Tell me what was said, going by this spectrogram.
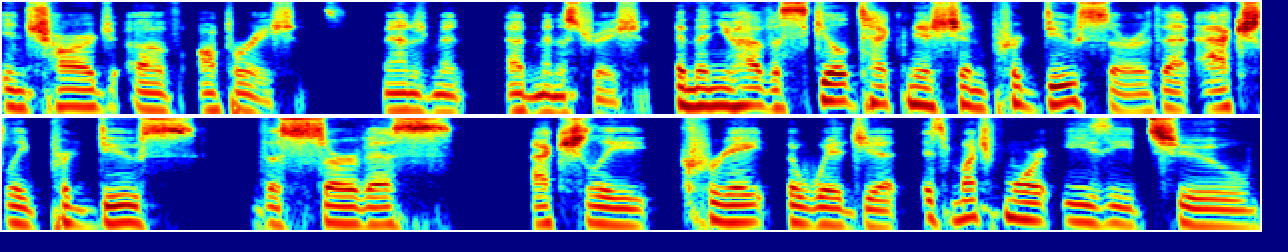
in charge of operations, management, administration. And then you have a skilled technician producer that actually produce the service, actually create the widget. It's much more easy to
